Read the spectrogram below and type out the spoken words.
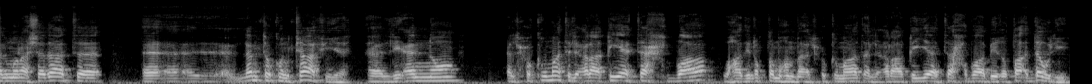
المناشدات لم تكن كافية لأنه الحكومات العراقية تحظى وهذه نقطة مهمة الحكومات العراقية تحظى بغطاء دولي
